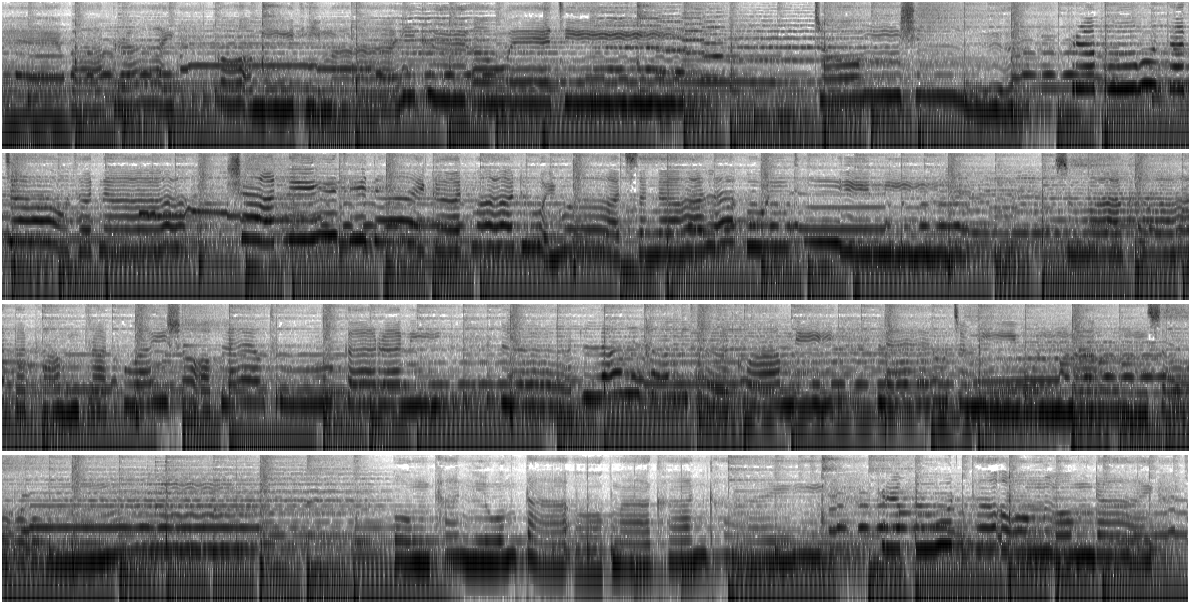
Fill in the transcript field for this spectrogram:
ตรัสไว้ชอบแล้วทุกกรณี เลิศล้ำทำเถิดความดี แล้วจะมีบุญมาอุ้มส่งองค์ท่านหลวงตาออกมาค้านไข พระพุทธองค์ลงได้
